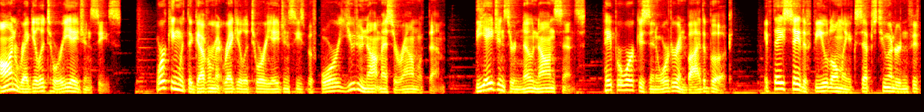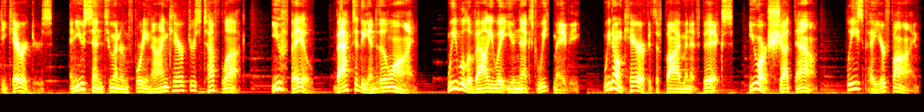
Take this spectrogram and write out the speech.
On regulatory agencies. Working with the government regulatory agencies before, you do not mess around with them. The agents are no nonsense. Paperwork is in order and by the book. If they say the field only accepts 250 characters, and you send 249 characters, tough luck. You failed. Back to the end of the line. We will evaluate you next week, maybe. We don't care if it's a 5 minute fix. You are shut down. Please pay your fine.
